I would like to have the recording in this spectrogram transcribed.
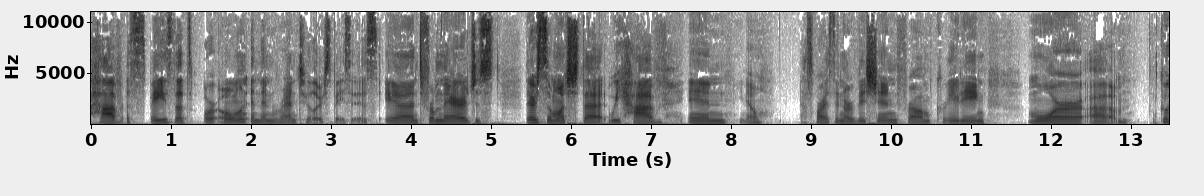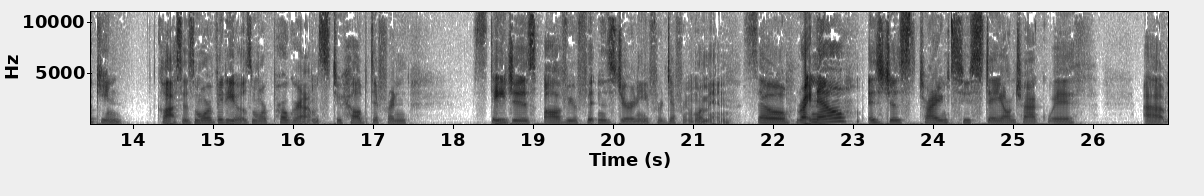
have a space that's our own and then rent to other spaces. And from there, just there's so much that we have in, you know, as far as in our vision from creating more um, cooking classes, more videos, more programs to help different stages of your fitness journey for different women. So right now it's just trying to stay on track with um,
